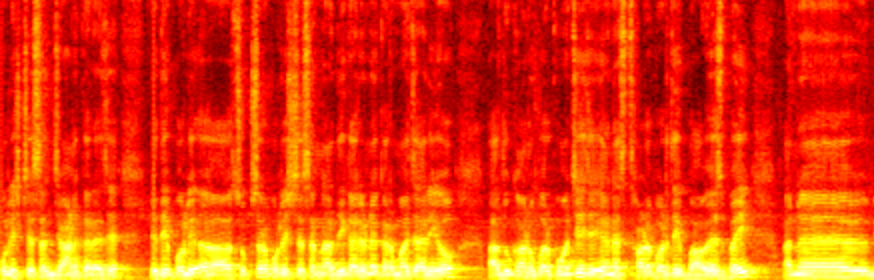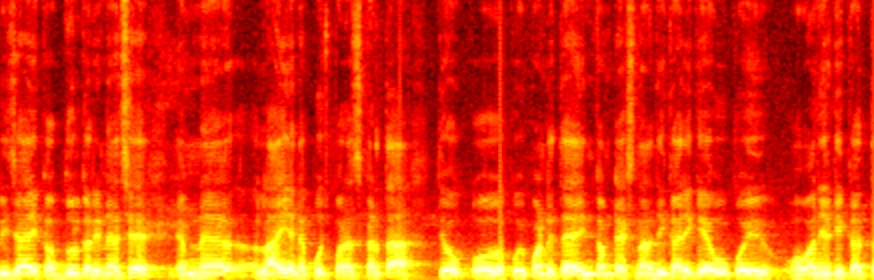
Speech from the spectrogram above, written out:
પોલીસ સ્ટેશન જાણ કરે છે. જેથી પોલી સુક્ષર પોલીસ સ્ટેશનના અધિકારીઓને કર્મચારીઓ આ દુકાન ઉપર પહોંચી જઈ અને સ્થળ પરથી ભાવેશભાઈ અને બીજા એક અબ્દુલ કરીને છે, એમને લાવી અને પૂછપરછ કરતા તેઓ કોઈપણ કોઈ પણ રીતે ઇન્કમટેક્સના અધિકારી કે એવું કોઈ હોવાની હકીકત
